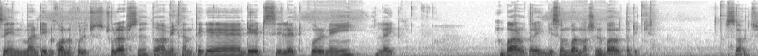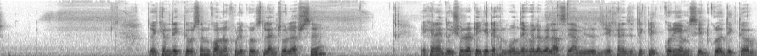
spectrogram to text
সেন্ট মার্টিন কর্ণফুলি চলে আসছে। তো আমি এখান থেকে ডেট সিলেক্ট করে নেই লাইক বারো তারিখ, ডিসেম্বর মাসের বারো তারিখ। সার্চ। তো এখানে দেখতে পাচ্ছেন, কর্ণফুলি ক্রুজ লাইন চলে আসছে। এখানে দুইশোটা টিকিট এখন পর্যন্ত অ্যাভেলেবেল আছে। আমি যদি, এখানে যদি ক্লিক করি, আমি সিটগুলো দেখতে পারব।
